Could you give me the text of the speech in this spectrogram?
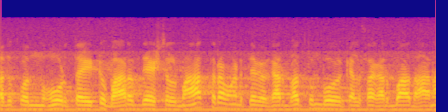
ಅದಕ್ಕೊಂದು ಮುಹೂರ್ತ ಇಟ್ಟು ಭಾರತ ದೇಶದಲ್ಲಿ ಮಾತ್ರ ಮಾಡ್ತೇವೆ. ಗರ್ಭ ತುಂಬುವ ಕೆಲಸ, ಗರ್ಭಾಧಾನ.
